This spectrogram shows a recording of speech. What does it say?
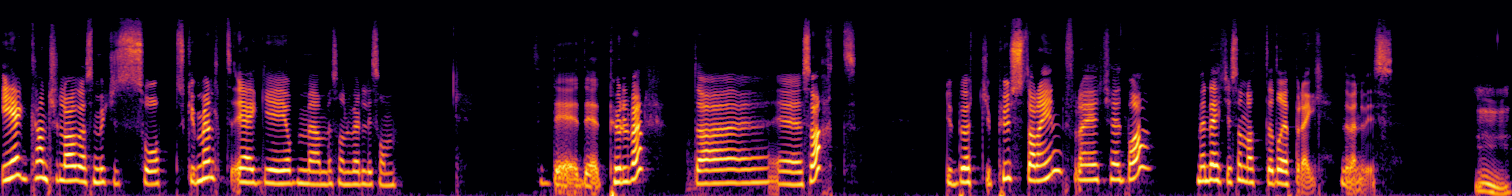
jeg kan ikke lage så mye så skummelt. Jeg jobber mer med sånn veldig sånn det, det er et pulver. Det er svart. Du bør ikke puste det inn, for det er ikke helt bra. Men det er ikke sånn at det dreper deg, nødvendigvis. Mm.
